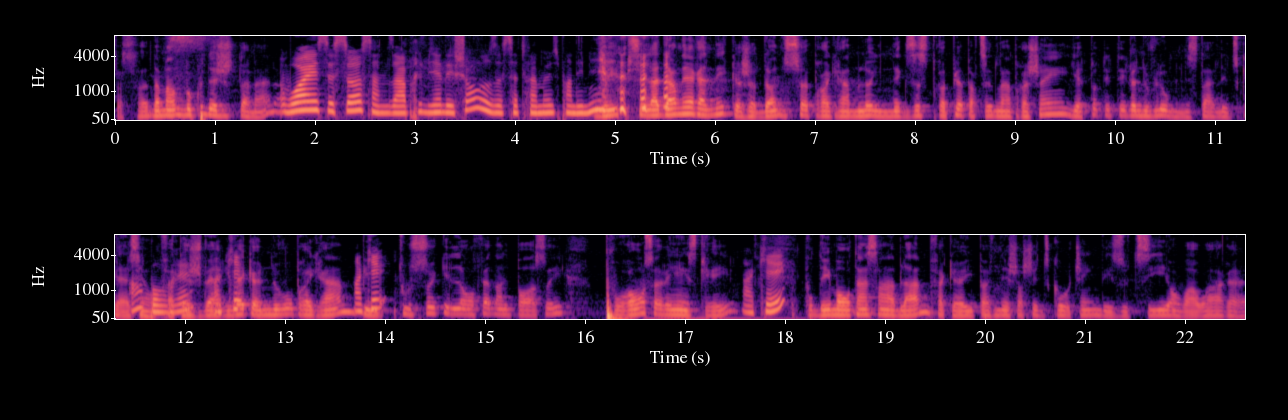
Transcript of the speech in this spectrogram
Ça, ça demande beaucoup d'ajustements. là. Oui, c'est ça. Ça nous a appris bien des choses, cette fameuse pandémie. Oui, puis c'est la dernière année que je donne ce programme-là. Il n'existera plus à partir de l'an prochain. Il a tout été renouvelé au ministère de l'Éducation. Ah, fait vrai? que je vais arriver avec un nouveau programme. OK. Puis tous ceux qui l'ont fait dans le passé pourront se réinscrire pour des montants semblables. Fait qu'ils peuvent venir chercher du coaching, des outils. On va avoir... euh,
